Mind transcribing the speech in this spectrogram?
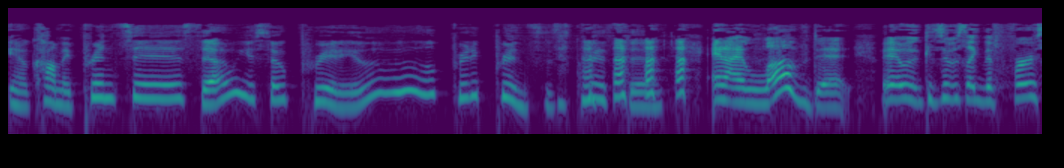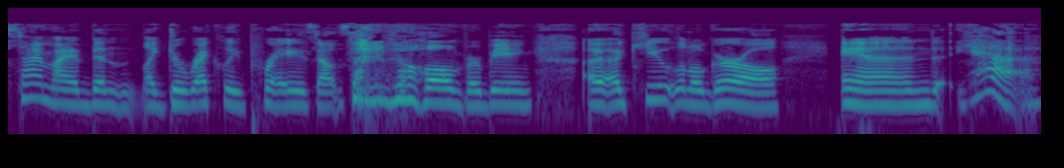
you know, call me princess. Oh, you're so pretty. Oh, pretty princess, Cristen. and I loved it. It was, cause it was like the first time I had been like directly praised outside of the home for being a, a cute little girl. And yeah.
